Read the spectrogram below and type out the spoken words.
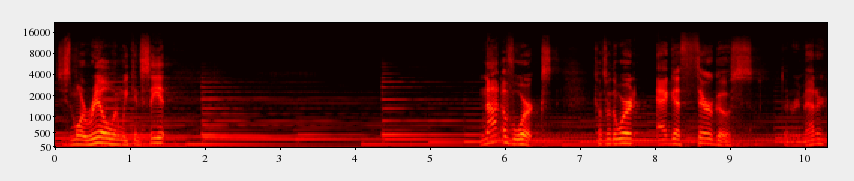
it's just more real when we can see it. Not of works. Comes from the word agathoergos. Doesn't really matter.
